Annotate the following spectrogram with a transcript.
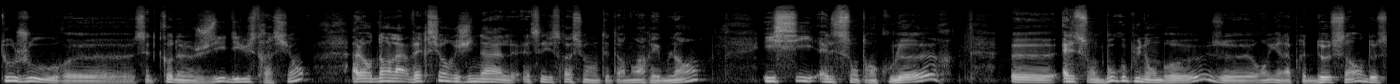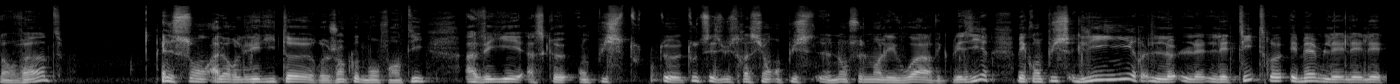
toujours euh, cette chronologie d'illustration. Alors, dans la version originale, ces illustrations été en noir et blanc. Ici, elles sont en couleur. Euh, elles sont beaucoup plus nombreuses. Euh, il y en a près de 200, 220. Elles sont, alors l'éditeur Jean-Claude Bonfanti a veillé à ce qu'on puisse, toutes, euh, toutes ces illustrations, on puisse euh, non seulement les voir avec plaisir, mais qu'on puisse lire le, le, les titres et même les, les,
